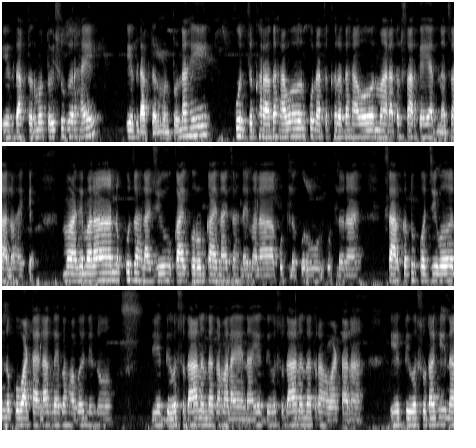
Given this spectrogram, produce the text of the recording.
एक डॉक्टर म्हणतोय शुगर आहे एक डॉक्टर म्हणतो नाही कोणचं खरं धरावं कोणाचं खरं धरावं मला तर सारख्या यातना चालू आहे त्या. माझे मला नको झाला जीव काय करून काय नाही झालं आहे मला कुठलं करून कुठलं नाही. सारखं धुपत जीवन नको वाटायला आहे भावा बहिणीनं. एक दिवस सुद्धा आनंदाचा मला येईना एक दिवस सुद्धा आनंदात राहावं वाटाना एक दिवस सुद्धा ही ना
